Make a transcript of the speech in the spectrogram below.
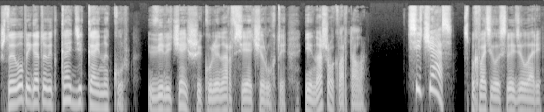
что его приготовит Кадди Кайна Кур, величайший кулинар всей Очерухты и нашего квартала. «Сейчас!» — спохватилась леди Ларри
